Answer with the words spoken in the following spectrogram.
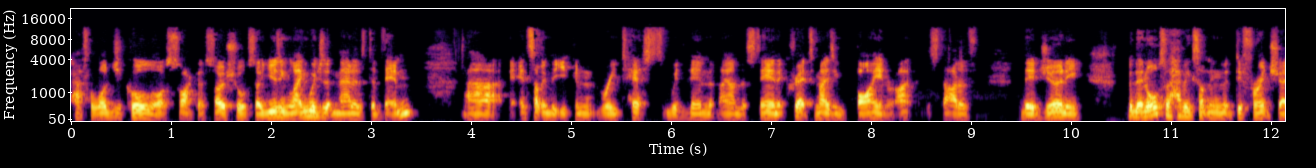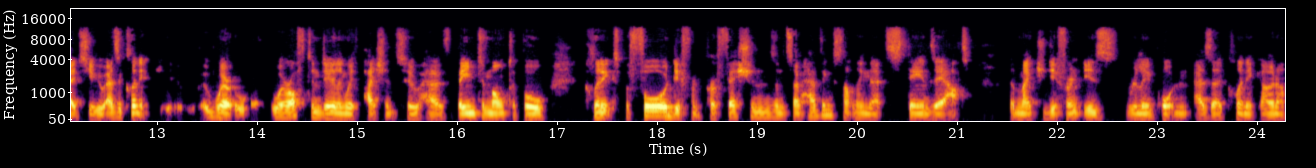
pathological or psychosocial. So using language that matters to them uh, and something that you can retest with them that they understand, it creates amazing buy in, right? At the start of their journey. But then also having something that differentiates you as a clinic we're, we're often dealing with patients who have been to multiple clinics before, different professions, and so having something that stands out that makes you different is really important as a clinic owner.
